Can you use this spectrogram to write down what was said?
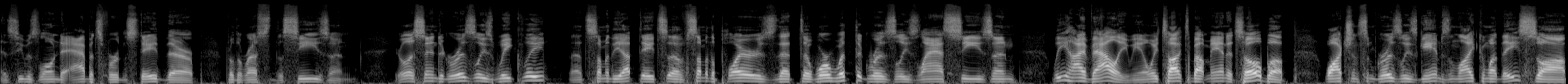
as he was loaned to Abbotsford and stayed there for the rest of the season. You're listening to Grizzlies Weekly. That's some of the updates of some of the players that uh, were with the Grizzlies last season. Lehigh Valley, you know, we talked about Manitoba watching some Grizzlies games and liking what they saw.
